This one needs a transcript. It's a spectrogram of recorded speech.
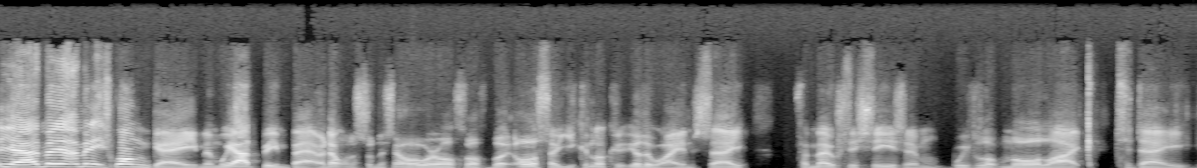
yeah, I mean, I mean, it's one game, and we had been better. I don't want to suddenly say, "Oh, we're all fluff," but also you can look at it the other way and say, for most of this season, we've looked more like today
